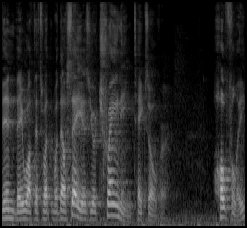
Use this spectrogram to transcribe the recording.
then they will that's what, what they'll say is your training takes over hopefully.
